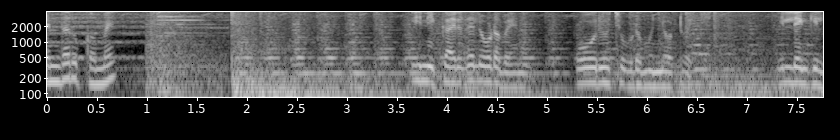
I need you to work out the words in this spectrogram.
എന്താ റുക്കമ്മേ? ഇനി കരുതലോടെ വേണം ഓരോ ചുവട് മുന്നോട്ട് വയ്ക്കാൻ. ഇല്ലെങ്കിൽ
